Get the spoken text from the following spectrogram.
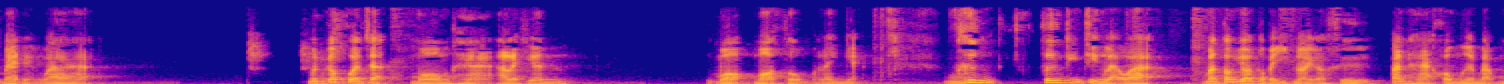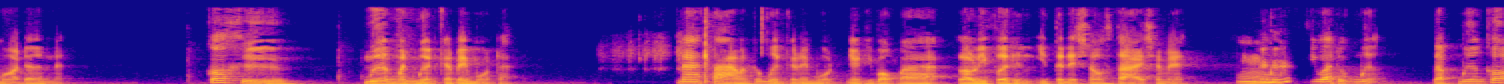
หมายถึงว่า มันก็ควรจะมองหาอะไรที่มันเหมาะเหมาะสมอะไรเงี้ยอืมซึ่งซึ่งจริง ๆ แล้วว่ามันต้องย้อนกลับไปอีกหน่อยก็คือ ปัญหาของเมืองแบบโมเดิร์นนะ ก็คือเมืองมันเหมือนกันไปหมดอะหน้าตามันก็เหมือนกันไปหมด อย่างที่บอกว่าเรา refer ถึง international style ใช่ไหมอืมที่ว่าทุกเมืองแบบเมืองก็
